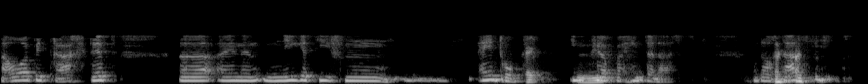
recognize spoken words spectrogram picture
Dauer betrachtet äh, einen negativen Eindruck im mhm. Körper hinterlässt. Und auch das ist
